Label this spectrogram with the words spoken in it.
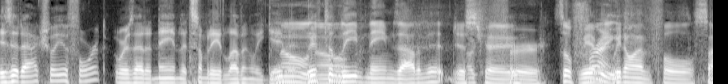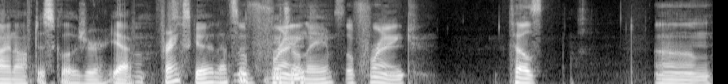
Is it actually a fort, or is that a name that somebody lovingly gave No. it? we have to leave names out of it just Okay. for So we, haven't- Frank- we don't have a full sign off disclosure. Yeah, Frank's good. That's a So neutral name. So Frank tells. Um,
